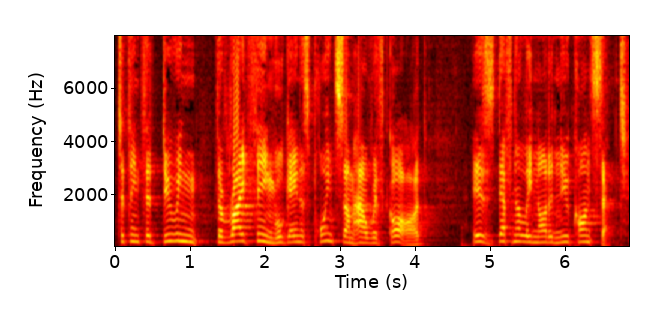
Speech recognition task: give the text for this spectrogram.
to think that doing the right thing will gain us points somehow with God, is definitely not a new concept.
